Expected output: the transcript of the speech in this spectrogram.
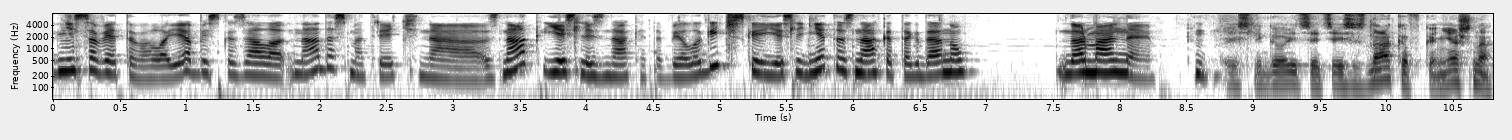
не советовала, я бы сказала, надо смотреть на знак, если знак это биологическое, если нет знака, тогда ну нормальное. Если говорить о этих знаков, конечно,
